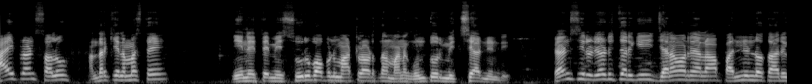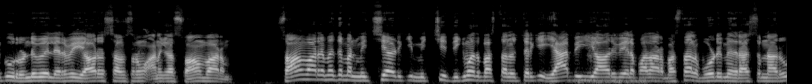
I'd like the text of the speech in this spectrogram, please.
హాయ్ ఫ్రెండ్స్ హలో. అందరికీ నమస్తే. నేనైతే మీ సూరిబాబుని మాట్లాడుతున్నాను మన గుంటూరు మిర్చియాడ్ నుండి. ఫ్రెండ్స్ ఈ డేట్ జరిగి జనవరి నెల పన్నెండో తారీఖు రెండు వేల ఇరవై ఆరో సంవత్సరం అనగా సోమవారం. సోమవారం అయితే మన మిర్చియాడికి మిర్చి దిగుమతి బస్తాలు వచ్చరికి యాభై ఆరు వేల పదహారు బస్తాలు బోర్డు మీద రాస్తున్నారు.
